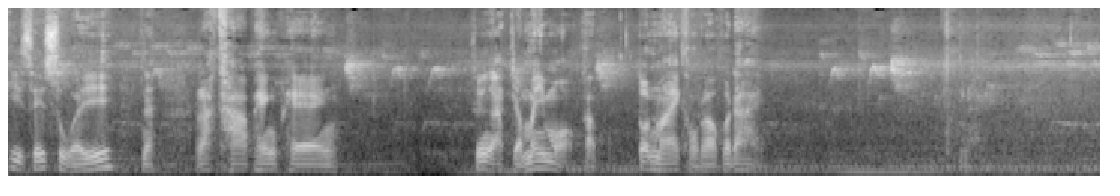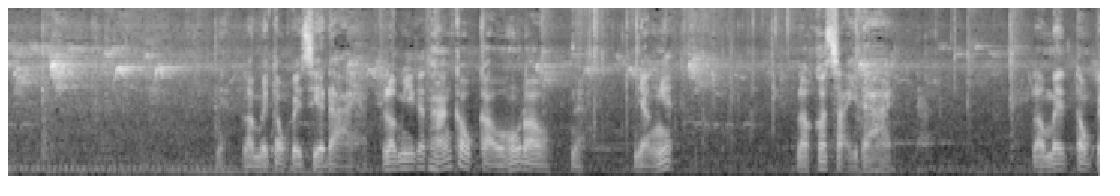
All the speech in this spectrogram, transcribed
ที่สวยๆนะราคาแพงๆ ซึ่งอาจจะไม่เหมาะกับต้นไม้ของเราก็ได้เนี่ยเราไม่ต้องไปเสียดาย เรามีกระถางเก่าๆของเราเนี่ยอย่างเนี้ยเราก็ใส่ได้ เราไม่ต้องไป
